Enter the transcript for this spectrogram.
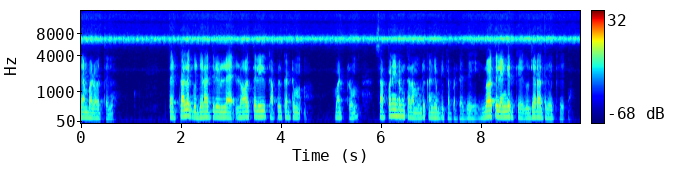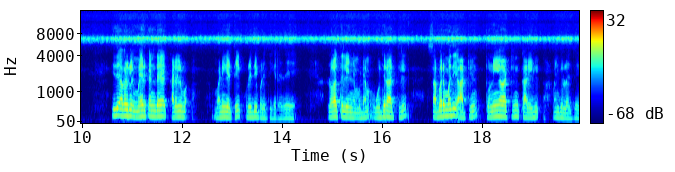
ஜம்ப லோத்தல். தற்கால குஜராத்தில் உள்ள லோத்தலில் கப்பல் கட்டும் மற்றும் சப்பனிடம் தளம் ஒன்று கண்டுபிடிக்கப்பட்டது. லோத்தல் எங்கே இருக்குது குஜராத்தில் இருக்குது இது அவர்கள் மேற்கண்ட கடல் வணிகத்தை உறுதிப்படுத்துகிறது. லோத்தல் என்னும் இடம் குஜராத்தில் சபர்மதி ஆற்றின் துணையாற்றின் கரையில் அமைந்துள்ளது.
